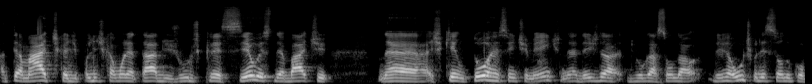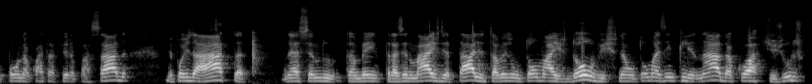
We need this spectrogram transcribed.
a temática de política monetária de juros cresceu, esse debate né, esquentou recentemente, né, desde a divulgação da, desde a última decisão do Copom na quarta-feira passada, depois da ata, né, sendo também trazendo mais detalhes, talvez um tom mais dovish, né, um tom mais inclinado a corte de juros.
